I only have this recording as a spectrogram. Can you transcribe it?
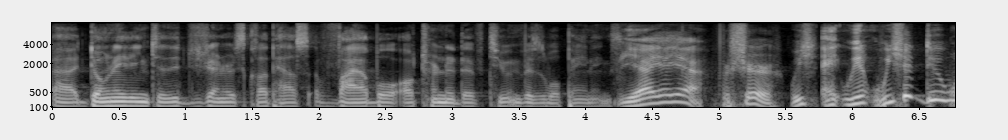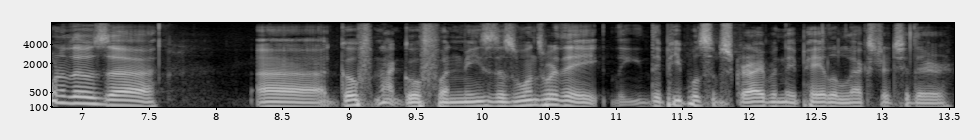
uh, donating to the Degenerates Clubhouse a viable alternative to invisible paintings. Yeah, yeah, yeah, for sure. We sh- hey, we we should do one of those uh uh go not GoFundMe's those ones where they the, the people subscribe and they pay a little extra to their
